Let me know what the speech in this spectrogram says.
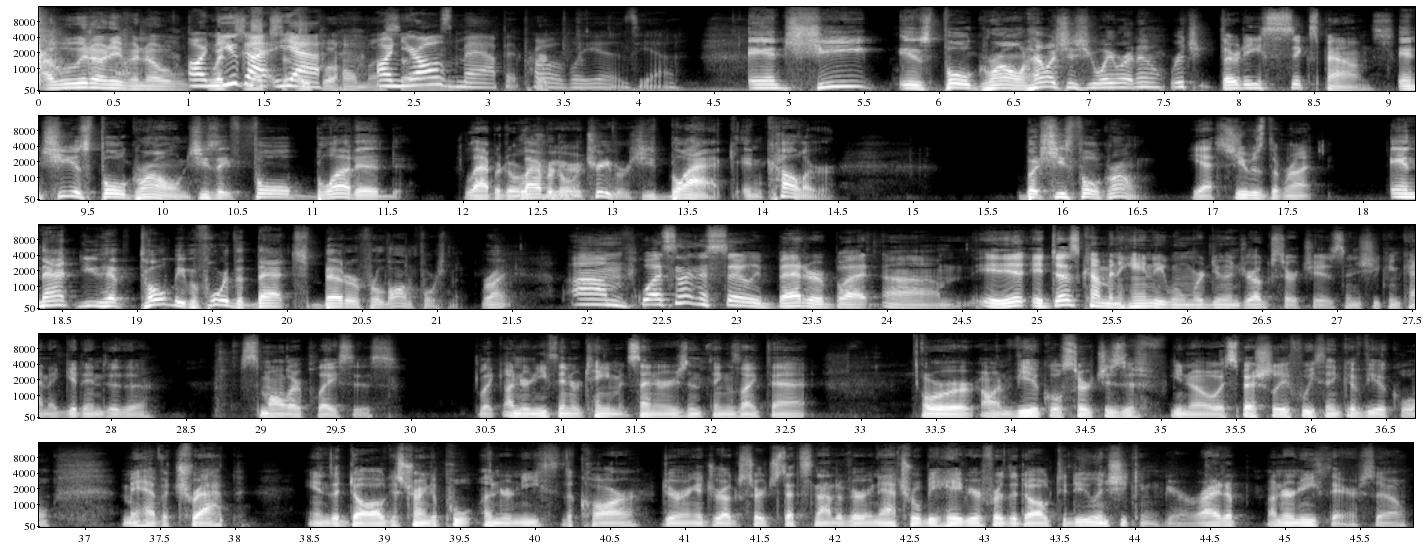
That's, I mean, we don't even know On what's you got next to yeah. Oklahoma. on so- y'all's map, it probably is. Yeah. and she is full grown. How much does she weigh right now, Richie? 36 pounds. And she is full grown. She's a full blooded Labrador. Labrador Retriever. Retriever. She's black in color, but she's full grown. Yes, she was the runt. And that you have told me before that that's better for law enforcement, right? Um, well, it's not necessarily better, but um, it it does come in handy when we're doing drug searches, and she can kind of get into the smaller places, like underneath entertainment centers and things like that, or on vehicle searches. If you know, especially if we think a vehicle may have a trap, and the dog is trying to pull underneath the car during a drug search, that's not a very natural behavior for the dog to do, and she can get right up underneath there. So,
